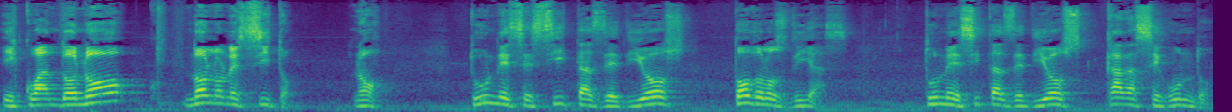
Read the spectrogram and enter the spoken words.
Y cuando no, no lo necesito. No, tú necesitas de Dios todos los días. Tú necesitas de Dios cada segundo.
